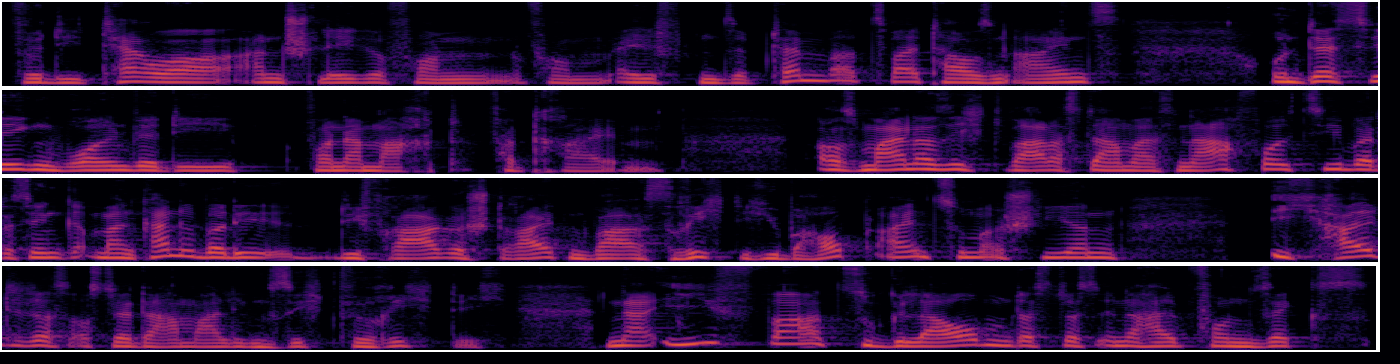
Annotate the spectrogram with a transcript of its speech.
für die Terroranschläge von, vom 11. September 2001. Und deswegen wollen wir die von der Macht vertreiben. Aus meiner Sicht war das damals nachvollziehbar. Deswegen, man kann über die, die Frage streiten, war es richtig, überhaupt einzumarschieren? Ich halte das aus der damaligen Sicht für richtig. Naiv war zu glauben, dass das innerhalb von sechs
